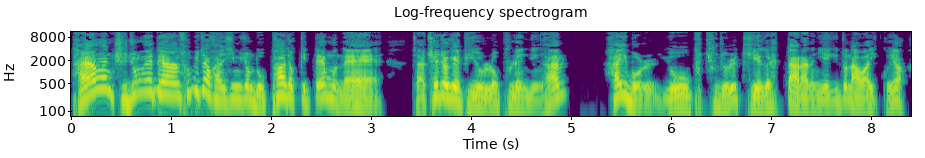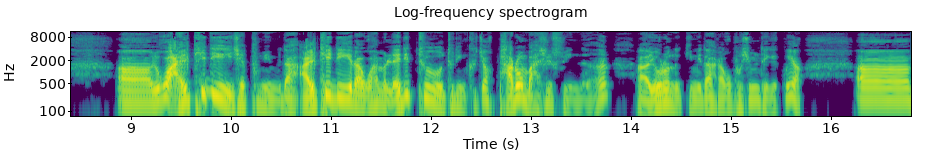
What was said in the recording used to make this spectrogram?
다양한 주종에 대한 소비자 관심이 좀 높아졌기 때문에 자 최적의 비율로 블렌딩한 하이볼 요 주류를 기획을 했다라는 얘기도 나와 있고요. 어, 요거 RTD 제품입니다. RTD라고 하면 ready to drink죠. 바로 마실 수 있는 아, 요런 느낌이다라고 보시면 되겠고요. 어,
